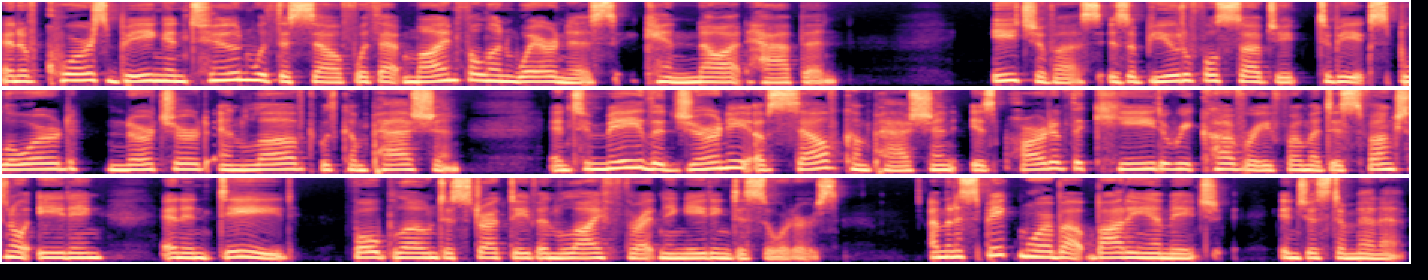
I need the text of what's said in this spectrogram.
And of course, being in tune with the self with that mindful awareness cannot happen. Each of us is a beautiful subject to be explored, nurtured, and loved with compassion. And to me, the journey of self compassion is part of the key to recovery from a dysfunctional eating and indeed full blown destructive and life threatening eating disorders. I'm going to speak more about body image in just a minute.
